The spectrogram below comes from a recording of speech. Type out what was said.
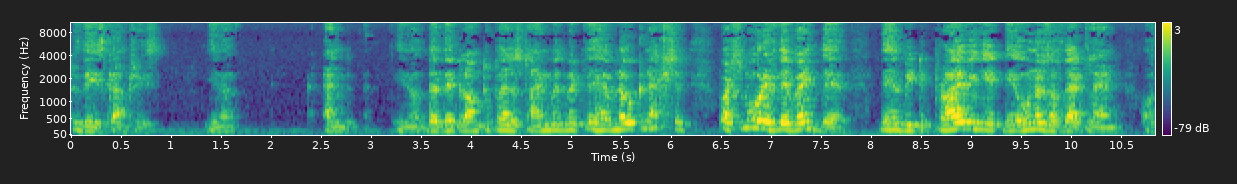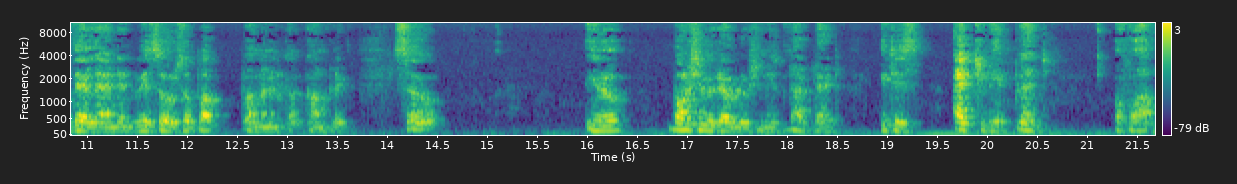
to these countries, you know, and you know that they belong to Palestine with which they have no connection. What's more, if they went there, they'll be depriving it, the owners of that land of their land and be a source of permanent conflict. So, you know, Bolshevik Revolution is not dead. It is actually a pledge of our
